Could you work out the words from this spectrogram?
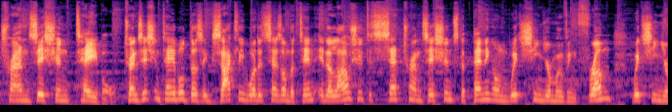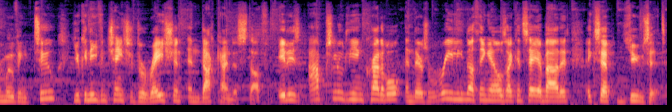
transition table. Transition table does exactly what it says on the tin. It allows you to set transitions depending on which scene you're moving from, which scene you're moving to. You can even change the duration and that kind of stuff. It is absolutely incredible and there's really nothing else I can say about it except use it.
